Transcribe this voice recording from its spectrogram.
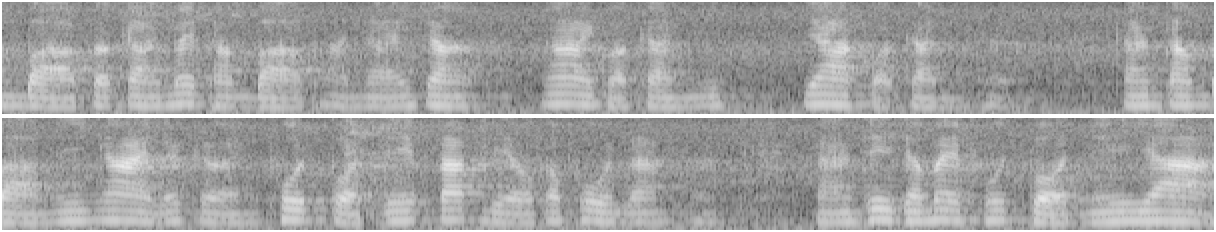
ำบาปกับการไม่ทำบาปอันไหนจะง่ายกว่ากันยากกว่ากัน การทำบาปนี้ง่ายเหลือเกิน พูดปดนี้แป๊บเดียวก็พูดแล้ว การที่จะไม่พูดปดนี้ยาก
